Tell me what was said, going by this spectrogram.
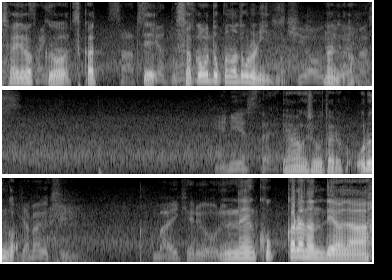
サイドバック。を使って、坂本こんなところにいんの？なんでだ？山口蛍か、オルンガ。ねこっからなんだよな。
